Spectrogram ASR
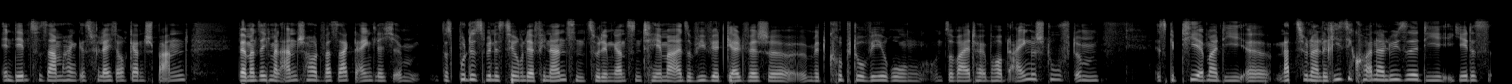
in dem Zusammenhang ist vielleicht auch ganz spannend, wenn man sich mal anschaut, was sagt eigentlich ähm, das Bundesministerium der Finanzen zu dem ganzen Thema, also wie wird Geldwäsche äh, mit Kryptowährungen und so weiter überhaupt eingestuft. Ähm, es gibt hier immer die äh, nationale Risikoanalyse, die jedes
